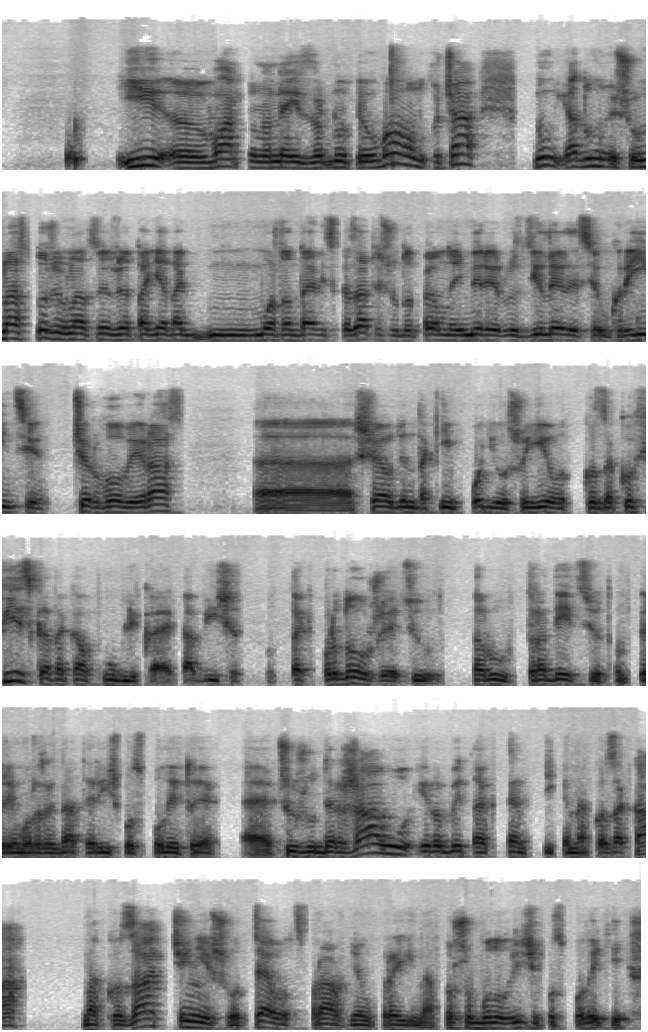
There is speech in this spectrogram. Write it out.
І е, варто на неї звернути увагу. Ну, Хоча, ну я думаю, що у нас теж у нас вже так, я так можна навіть сказати, що до певної міри розділилися українці в черговий раз. Е, ще один такий поділ, що є от козакофільська така публіка, яка більше так продовжує цю стару традицію, там скажімо, розглядати річ Посполиту як е, чужу державу і робити акцент тільки на козаках, на козаччині, що це от справжня Україна. То, що було в Річі Посполитій,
